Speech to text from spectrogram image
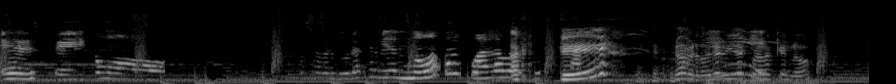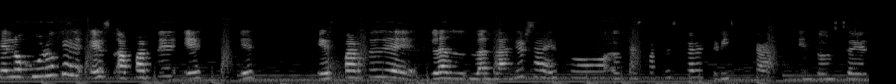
Este, como. O sea, verduras hervidas. No tal cual la verdura. ¿Qué? La verdad, Sí. vida, claro que no. Te lo juro que es, aparte, es. es es parte de las, las a eso, o sea, es parte de su característica. Entonces,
